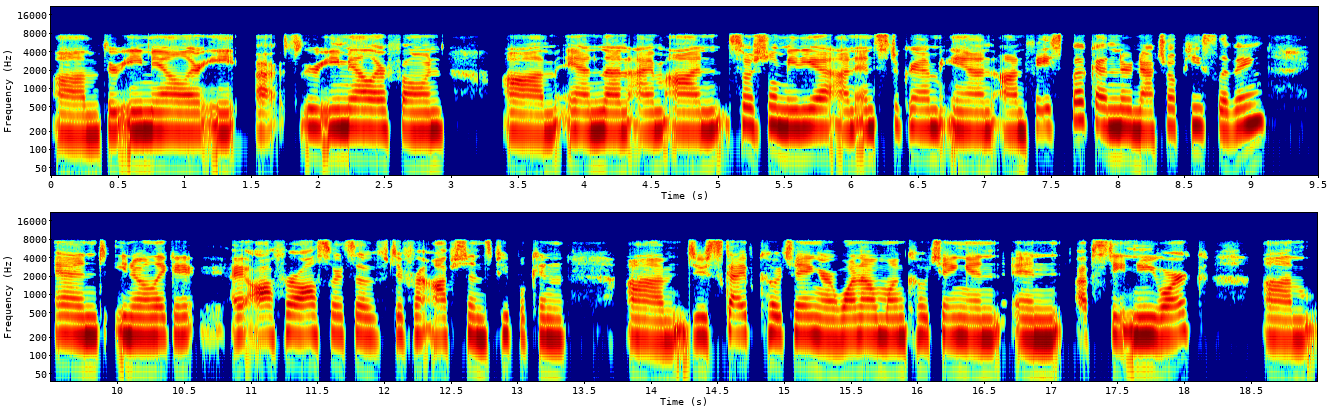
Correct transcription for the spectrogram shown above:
um, through email or e- uh, through email or phone. Um, and then I'm on social media on Instagram and on Facebook under Natural Peace Living. And, you know, like I, I offer all sorts of different options. People can um, do Skype coaching or one on one coaching in, in upstate New York. Um,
